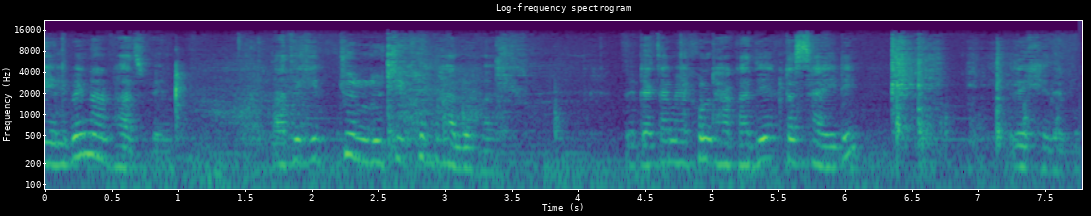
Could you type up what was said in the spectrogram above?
বেলবেন আর ভাজবেন। তাতে কিন্তু লুচি খুব ভালো হয়। এটাকে আমি এখন ঢাকা দিয়ে একটা সাইডে রেখে দেবো।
